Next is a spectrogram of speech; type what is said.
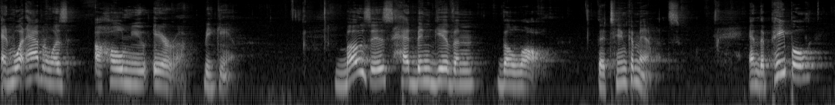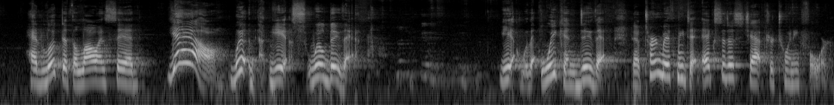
And what happened was a whole new era began. Moses had been given the law, the Ten Commandments. And the people had looked at the law and said, Yeah, we'll, yes, we'll do that. Yeah, we can do that. Now turn with me to Exodus chapter 24.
